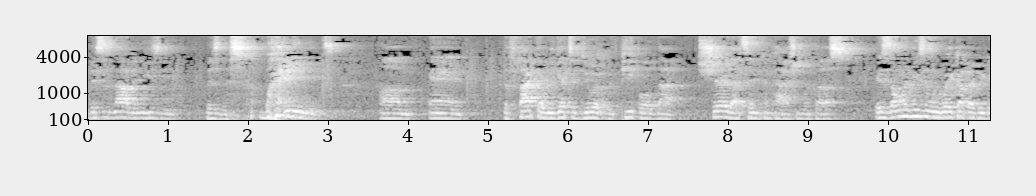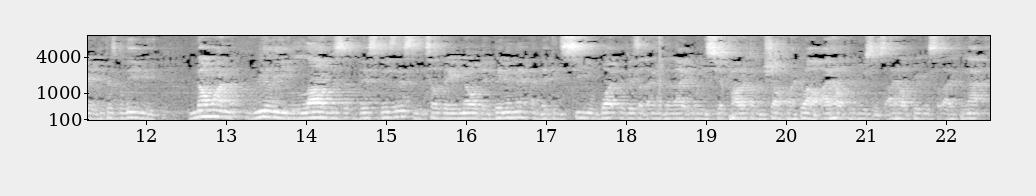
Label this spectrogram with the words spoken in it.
this is not an easy business by any means. Um, and the fact that we get to do it with people that share that same compassion with us is the only reason we wake up every day. Because believe me, no one really loves this business until they know they've been in it and they can see what it is at the end of the night when you see a product on the shelf like, wow, I helped produce this, I helped bring this to life. And that,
